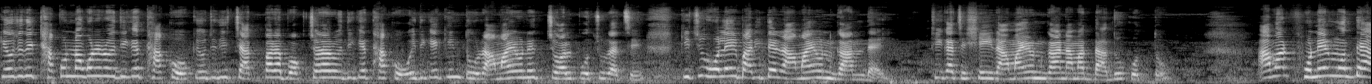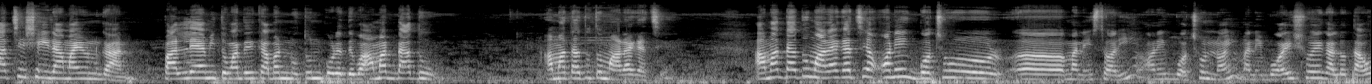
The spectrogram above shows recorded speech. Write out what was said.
কেউ যদি ঠাকুরনগরের ওইদিকে থাকো, কেউ যদি চাঁদপাড়া বকচড়ার ওইদিকে থাকো, ওইদিকে কিন্তু রামায়ণের চল প্রচুর আছে। কিছু হলেই বাড়িতে রামায়ণ গান দেয়। ঠিক আছে, সেই রামায়ণ গান আমার দাদু করতো। আমার ফোনের মধ্যে আছে সেই রামায়ণ গান। পারলে আমি তোমাদেরকে আবার নতুন করে দেবো। আমার দাদু আমার দাদু তো মারা গেছে। আমার দাদু মারা গেছে অনেক বছর মানে সরি অনেক বছর নয় মানে বয়স হয়ে গেল তাও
